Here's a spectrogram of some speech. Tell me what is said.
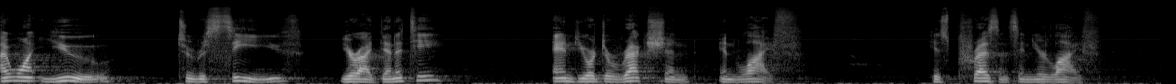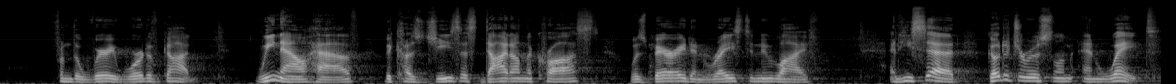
I want you to receive your identity and your direction in life. His presence in your life from the very Word of God. We now have, because Jesus died on the cross, was buried, and raised to new life, and He said, Go to Jerusalem and wait.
